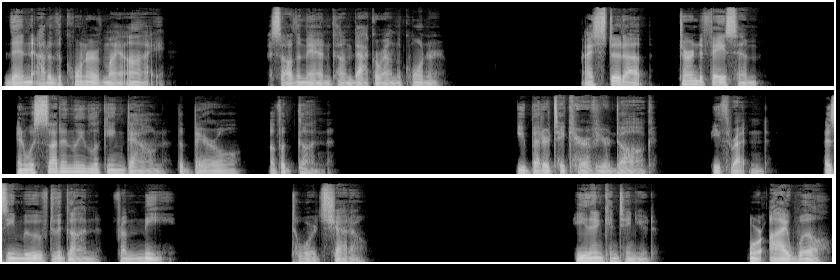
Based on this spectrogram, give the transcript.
Then, out of the corner of my eye, I saw the man come back around the corner. I stood up, turned to face him, and was suddenly looking down the barrel of a gun. You better take care of your dog, he threatened as he moved the gun from me towards Shadow. He then continued, Or I will.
